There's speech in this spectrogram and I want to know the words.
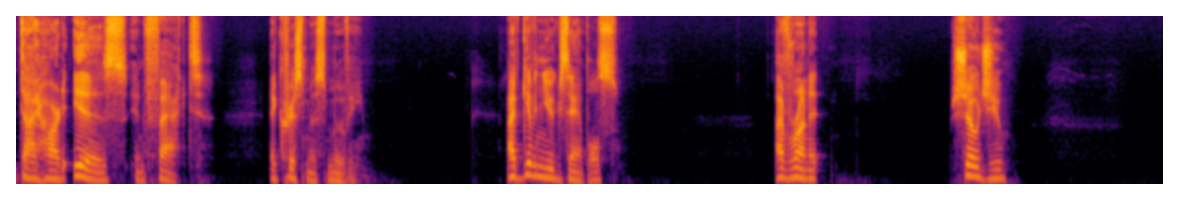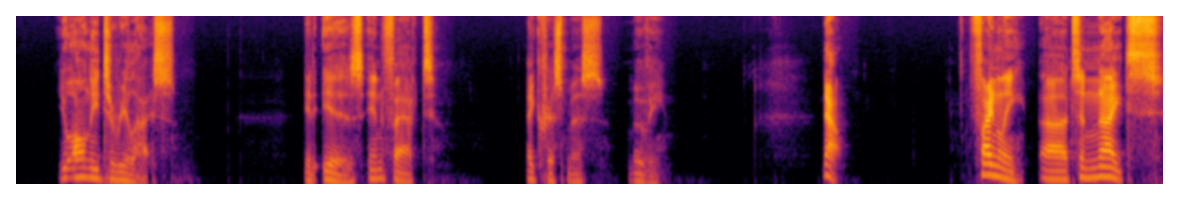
Die Hard is, in fact, a Christmas movie. I've given you examples. I've run it, showed you. You all need to realize it is, in fact, a Christmas movie. Now, finally, uh, tonight,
